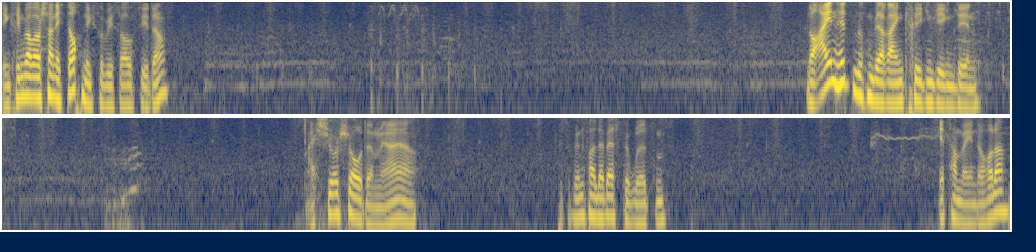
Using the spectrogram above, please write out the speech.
Den kriegen wir wahrscheinlich doch nicht, so wie es aussieht, ja? Nur einen Hit müssen wir reinkriegen gegen den. I sure showed him, ja, ja. Bist auf jeden Fall der beste, Wilson. Jetzt haben wir ihn doch, oder?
